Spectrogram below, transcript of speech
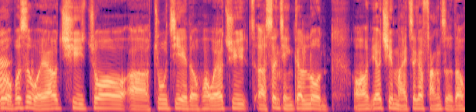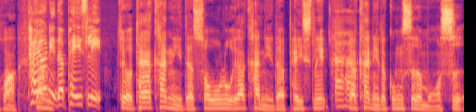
如果不是我要去做呃租借的话，我要去呃申请一个 loan，哦，要去买这个房子的话，他要你的 pay slip，对，他要看你的收入，要看你的 pay slip，要看你的公司的模式，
